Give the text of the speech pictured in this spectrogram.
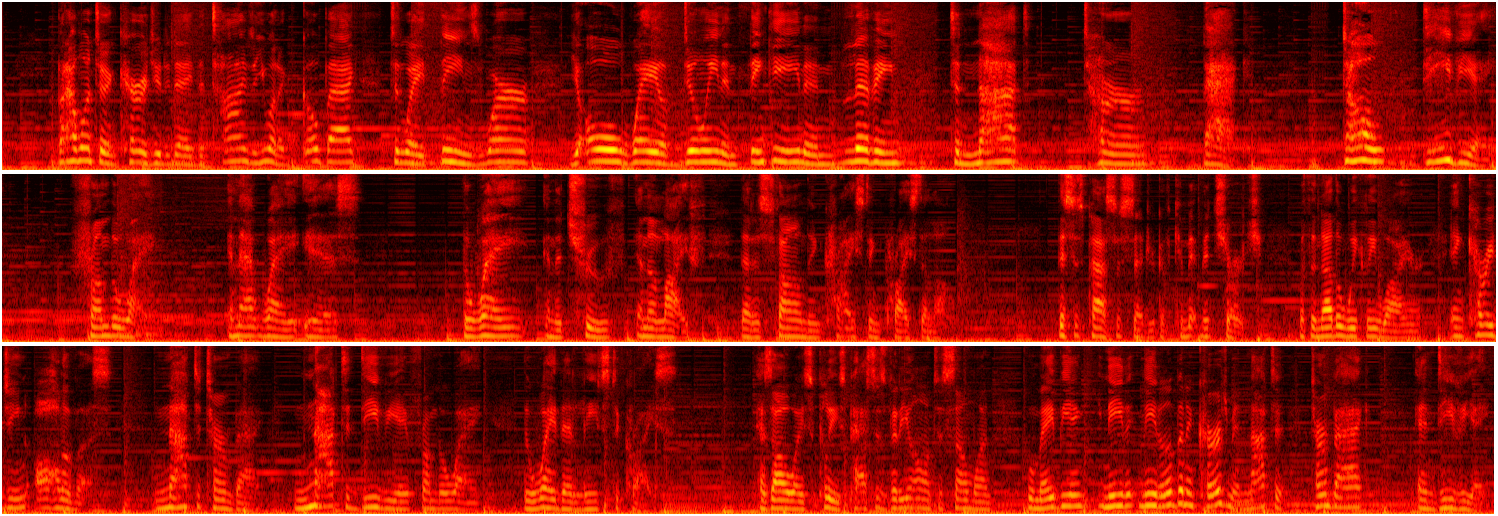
But I want to encourage you today the times that you want to go back to the way things were, your old way of doing and thinking and living, to not turn back. Don't deviate from the way. And that way is the way and the truth and the life that is found in Christ and Christ alone. This is Pastor Cedric of Commitment Church with another weekly wire, encouraging all of us not to turn back, not to deviate from the way, the way that leads to Christ. As always, please pass this video on to someone who may be in need, need a little bit of encouragement not to turn back and deviate.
